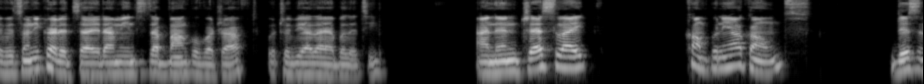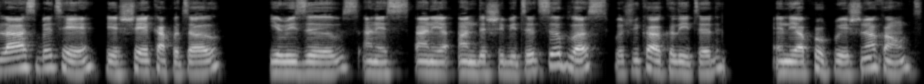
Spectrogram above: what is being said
If it's on the credit side, that means it's a bank overdraft, which will be a liability. And then just like company accounts, this last bit here, your share capital, your reserves, and, your, and your undistributed surplus, which we calculated in the appropriation account,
